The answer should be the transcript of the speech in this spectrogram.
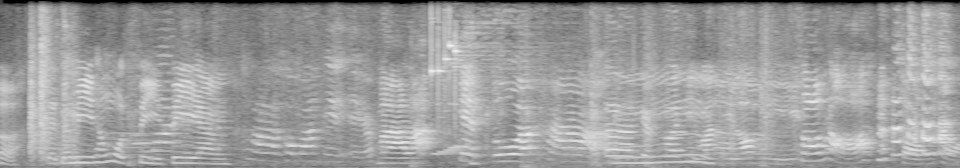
อแต่จะมีทั้งหมด 4 เตียง มาละ เก็บตัวค่ะ เออเก็บตัวกี่วันกี่รอบนี้ซ้อมเหรอ สองสอง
